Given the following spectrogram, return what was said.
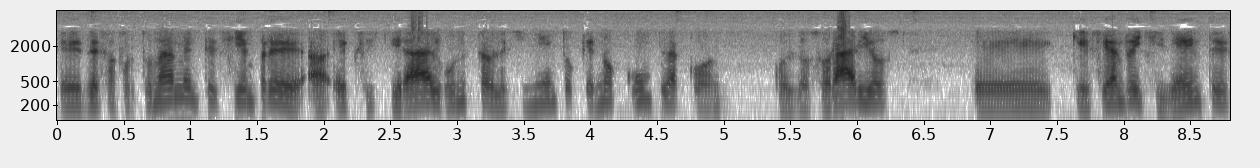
Eh, desafortunadamente siempre ah, existirá algún establecimiento que no cumpla con, con los horarios, eh, que sean reincidentes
